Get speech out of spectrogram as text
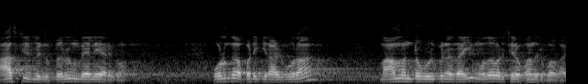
ஹாஸ்டலுக்கு பெரும் வேலையாக இருக்கும். ஒழுங்காக படிக்கிற ஆள் பூரா மாமன்ற உறுப்பினராகி முத வரிசையில் உட்காந்துருப்பாங்க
